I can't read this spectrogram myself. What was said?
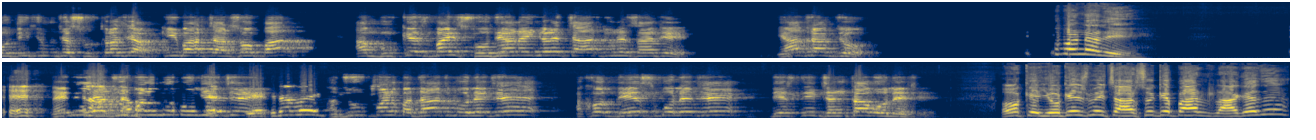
મોદીજીનું જે સૂત્ર છે અબકી બાર ચારસો પાર આ મુકેશભાઈ શોધ્યા નહીં જડે ચાર જૂને સાંજે. યાદ રાખજો. નહીં, હજુ પણ બોલીએ છે હજુ પણ બધા જ બોલે છે. આખો દેશ બોલે છે. દેશની જનતા બોલે છે. ઓકે યોગેશભાઈ ચારસો કે પાર લાગે છે?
